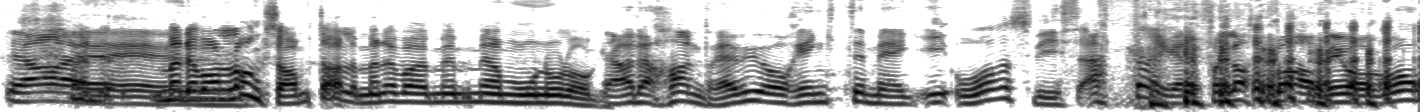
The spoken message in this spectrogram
Ja, eh, Men det var en lang samtale, men det var mer monolog. Ja, det, Han drev jo og ringte meg i årevis etter jeg hadde forlatt baren i år, og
